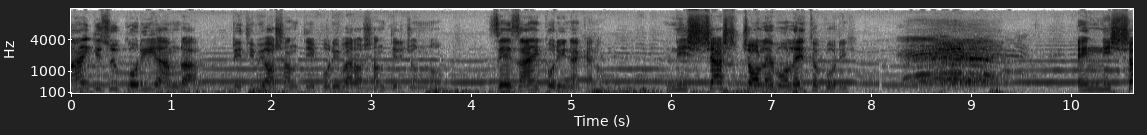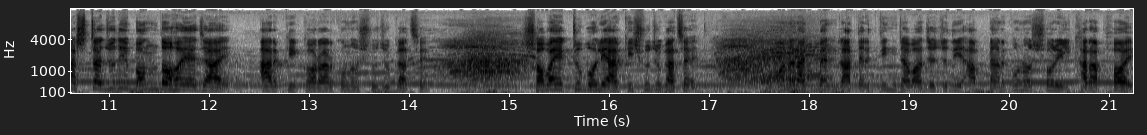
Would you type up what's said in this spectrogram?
যাই কিছু করি আমরা, পৃথিবী অশান্তি, পরিবার অশান্তির জন্য, যে যাই করি না কেন, নিঃশ্বাস চলে বলেই তো করি। এই নিঃশ্বাসটা যদি বন্ধ হয়ে যায়, আর কি করার কোনো সুযোগ আছে? সবাই একটু বলি, আর কি সুযোগ আছে? মনে রাখবেন, রাতের তিনটা বাজে যদি আপনার কোনো শরীর খারাপ হয়,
